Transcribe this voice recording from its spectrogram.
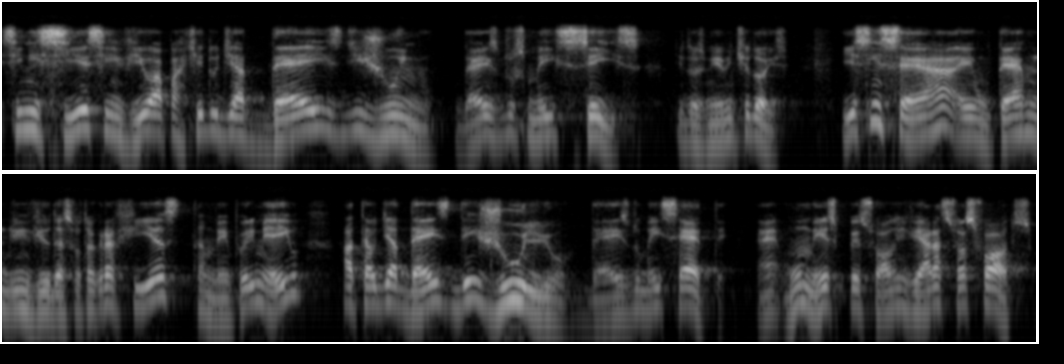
se inicia esse envio a partir do dia 10 de junho, 10 do mês 6 de 2022. E se encerra em um término de envio das fotografias, também por e-mail, até o dia 10 de julho, 10 do mês 7. Né? Um mês para o pessoal enviar as suas fotos.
